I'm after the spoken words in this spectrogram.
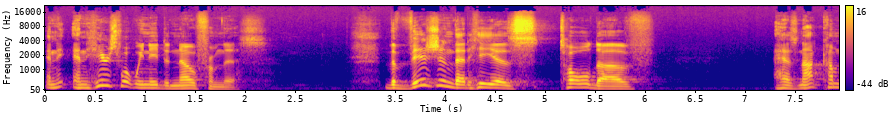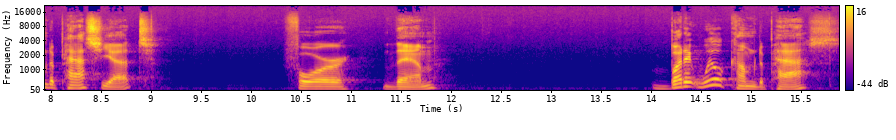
And, and here's what we need to know from this the vision that he is told of has not come to pass yet for them, but it will come to pass.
